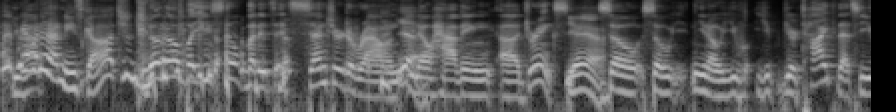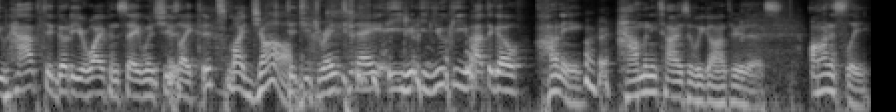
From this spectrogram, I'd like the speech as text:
Like, you we have- haven't had any scotch. no, no, but you still, but it's it's centered around Yeah. you know having uh, drinks. Yeah, yeah. So so you know you, you you're tied to that, so you have to go to your wife and say when she's like, it's my job. "Did you drink today?" you, you you have to go, "Honey, how many times have we gone through this?" Honestly,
